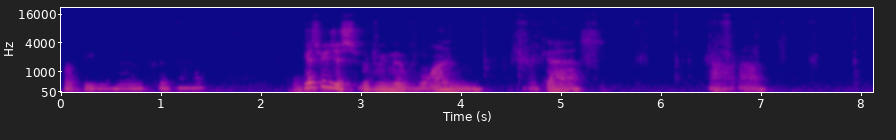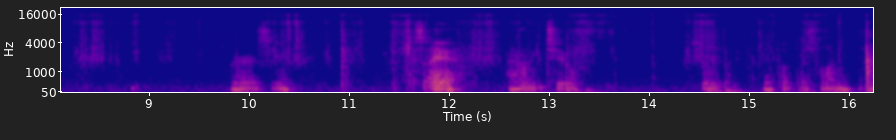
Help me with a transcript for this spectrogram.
what we remove for that. I guess we just would remove one. I guess. I don't know. Where is he? Cause I I don't need two. So we'll put this one in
